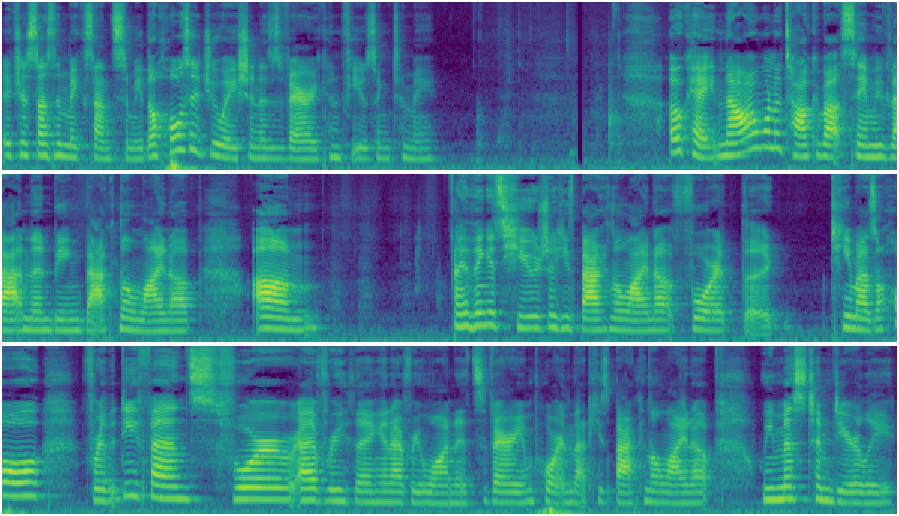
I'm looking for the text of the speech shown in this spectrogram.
It just doesn't make sense to me. The whole situation is very confusing to me. Okay, now I want to talk about Sami Vatanen being back in the lineup. Um, I think it's huge that he's back in the lineup for the team as a whole, for the defense, for everything and everyone. It's very important that he's back in the lineup. We missed him dearly.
